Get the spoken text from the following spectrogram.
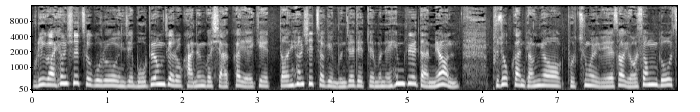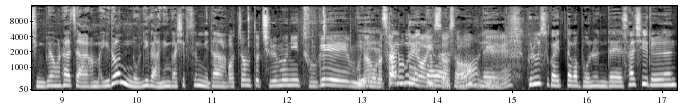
우리가 현실적으로 이제 모병제로 가는 것이 아까 얘기했던 현실적인 문제들 때문에 힘들다면 부족 부족한 병력 보충을 위해서 여성도 징병을 하자 아마 이런 논의가 아닌가 싶습니다. 어쩜 또 질문이 두 개의 문항으로 예, 따로 되어 있어서 네, 예. 그럴 수가 있다가 보는데 사실은 저는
